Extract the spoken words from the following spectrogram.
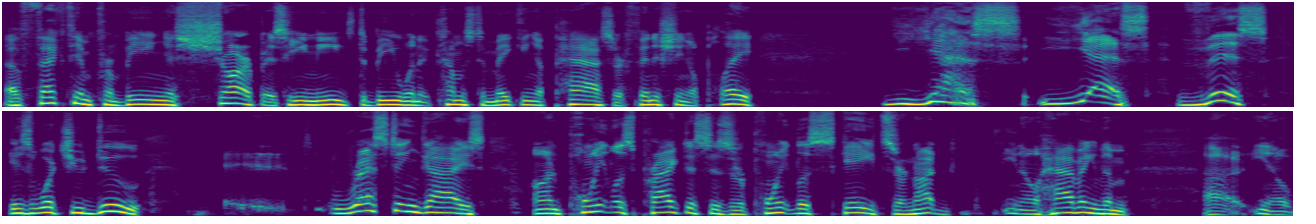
affect him from being as sharp as he needs to be when it comes to making a pass or finishing a play. Yes, yes, this is what you do. Resting guys on pointless practices or pointless skates or not, you know, having them, uh, you know,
